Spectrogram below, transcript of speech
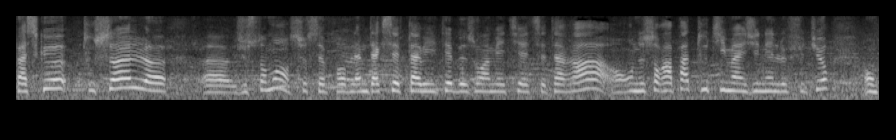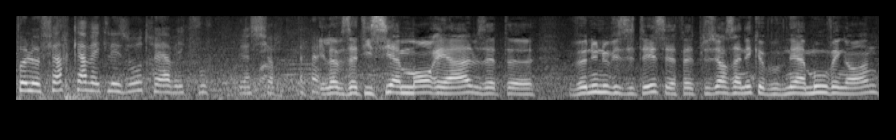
parce que tout seul, euh, justement sur ces problèmes d'acceptabilité, besoin métier, etc. On ne saura pas tout imaginer le futur. On peut le faire qu'avec les autres et avec vous, bien sûr. Et là, vous êtes ici à Montréal, vous êtes euh, venu nous visiter. Ça fait plusieurs années que vous venez à Moving On.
